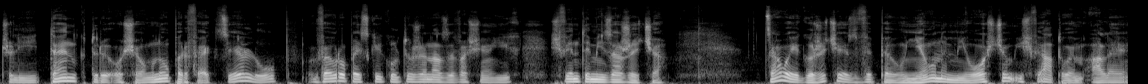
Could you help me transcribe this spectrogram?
czyli ten, który osiągnął perfekcję lub w europejskiej kulturze nazywa się ich świętymi za życia. Całe jego życie jest wypełnione miłością i światłem, ale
